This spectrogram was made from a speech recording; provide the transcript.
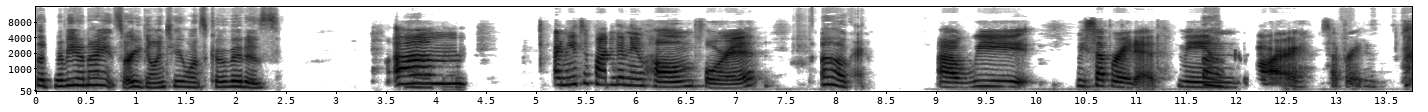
the trivia nights. Are you going to once COVID is? Um, I need to find a new home for it. Oh, okay. Uh, we we separated. Me oh. and the bar separated.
